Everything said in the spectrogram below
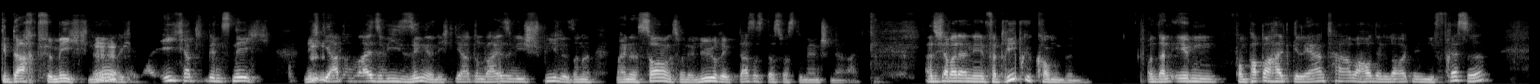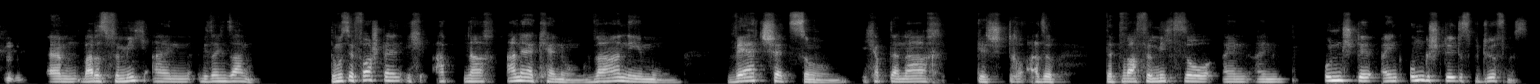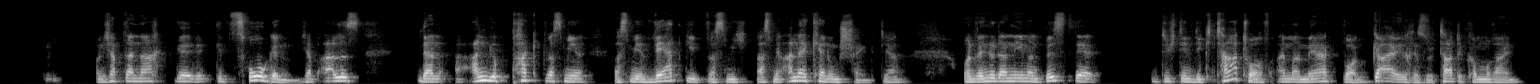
gedacht für mich. Ne? Mhm. Ich, ich bin es nicht. Nicht die mhm. Art und Weise, wie ich singe, nicht die Art und Weise, wie ich spiele, sondern meine Songs, meine Lyrik, das ist das, was die Menschen erreicht. Als ich aber dann in den Vertrieb gekommen bin und dann eben vom Papa halt gelernt habe, hau den Leuten in die Fresse, mhm. ähm, war das für mich ein, wie soll ich sagen, du musst dir vorstellen, ich habe nach Anerkennung, Wahrnehmung, Wertschätzung, ich habe danach, also das war für mich so ein, ein, ein ungestilltes Bedürfnis. Und ich habe danach ge gezogen. Ich habe alles dann angepackt, was mir, was mir Wert gibt, was, mich, was mir Anerkennung schenkt. Ja? Und wenn du dann jemand bist, der durch den Diktator auf einmal merkt, boah, geil, Resultate kommen rein.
